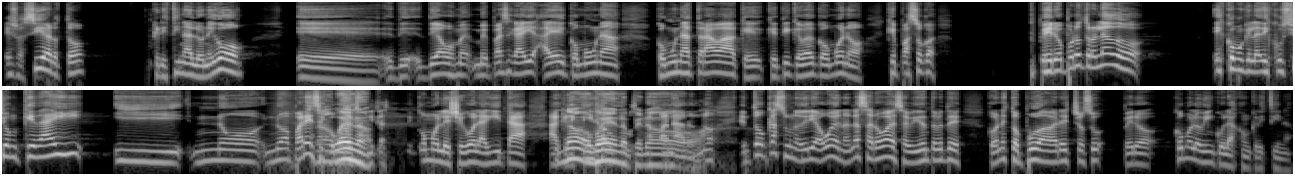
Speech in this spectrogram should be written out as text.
eso es cierto, Cristina lo negó, eh, digamos, me, parece que ahí, hay como una, como una traba que, que, tiene que ver con, bueno, ¿qué pasó con...? Pero por otro lado, es como que la discusión queda ahí y no, no aparece como una explicación cómo le llegó la guita a Cristina. No, bueno, pero... En todo caso uno diría, bueno, Lázaro Báez evidentemente con esto pudo haber hecho su... Pero, ¿cómo lo vinculas con Cristina?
